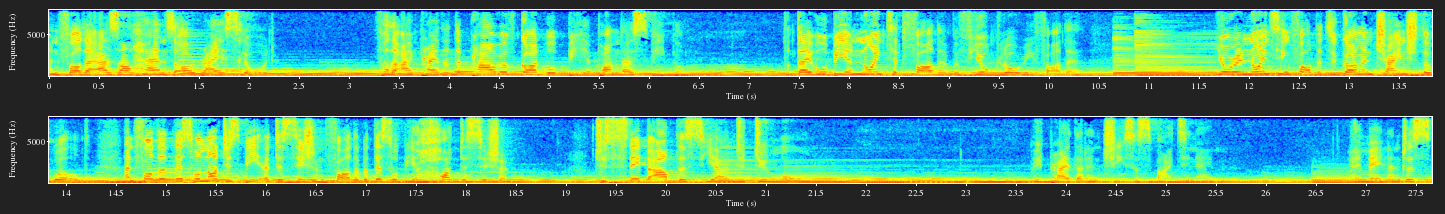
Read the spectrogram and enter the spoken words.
And Father, as our hands are raised, Lord, Father, I pray that the power of God will be upon those people. That they will be anointed, Father, with your glory, Father. Your anointing, Father, to go and change the world. And Father, this will not just be a decision, Father, but this will be a hard decision to step out this year and to do more. We pray that in Jesus' mighty name. Amen. And just,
